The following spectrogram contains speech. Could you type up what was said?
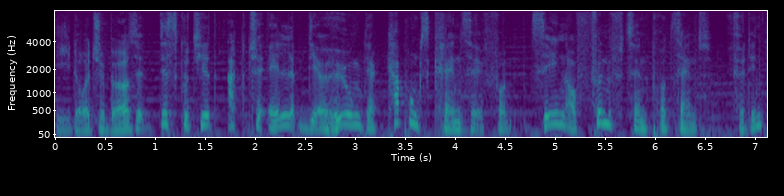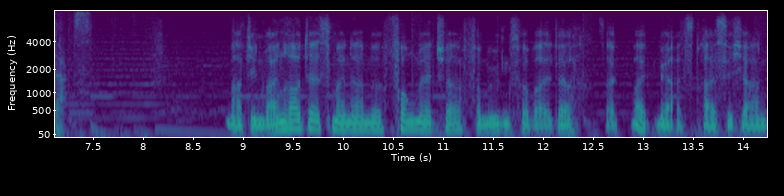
Die deutsche Börse diskutiert aktuell die Erhöhung der Kappungsgrenze von 10 auf 15 Prozent für den DAX. Martin Weinrauter ist mein Name, Fondsmanager, Vermögensverwalter seit weit mehr als 30 Jahren,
